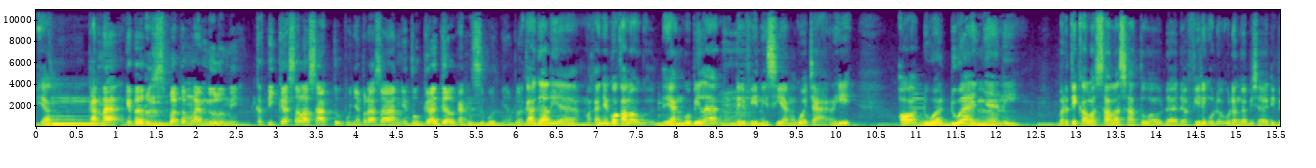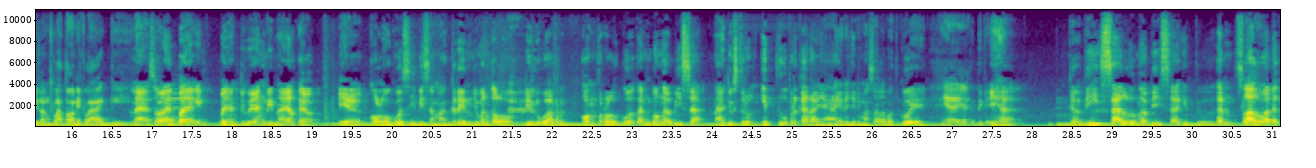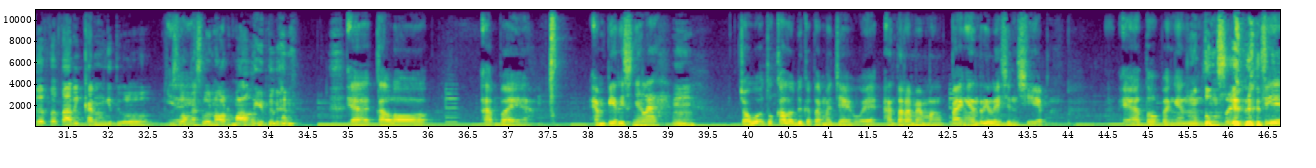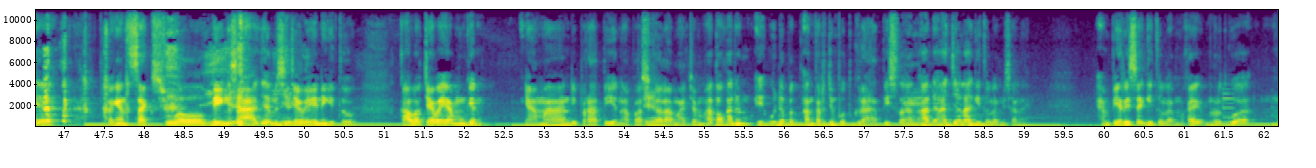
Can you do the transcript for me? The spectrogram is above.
yang karena kita harus Hmm. bottom line dulu nih ketika salah satu punya perasaan itu gagal kan disebutnya platonic. gagal ya makanya gue kalau yang gue bilang Hmm. definisi yang gue cari oh dua-duanya nih berarti kalau salah satu udah ada feeling udah udah nggak bisa dibilang platonik lagi Nah, soalnya banyak banyak juga yang denial kayak ya kalau gue sih bisa magerin, cuman kalau di luar kontrol gue kan gue nggak bisa. Nah, justru itu perkara yang akhirnya jadi masalah buat gue. ya ya Ketika iya nggak bisa lu nggak bisa gitu kan selalu ada ketertarikan gitu loh Iya, selama iya. lu normal gitu kan ya kalau apa ya empirisnya lah hmm. Cowok tuh kalau deket sama cewek antara memang pengen relationship ya atau pengen untung saya iya pengen sexual Iya, things aja sama si iya, cewek iya. ini gitu. Kalau cewek ya mungkin nyaman diperhatiin apa Iya. segala macam atau kadang eh gue dapet antar jemput gratis lah. Hmm. ada aja lah gitu lah misalnya. Empirisnya gitu lah. Makanya menurut gue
